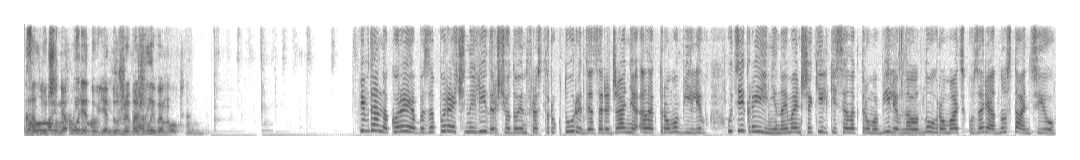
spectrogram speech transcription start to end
Залучення уряду є дуже важливим. Південна Корея беззаперечний лідер щодо інфраструктури для заряджання електромобілів. У цій країні найменша кількість електромобілів на одну громадську зарядну станцію.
